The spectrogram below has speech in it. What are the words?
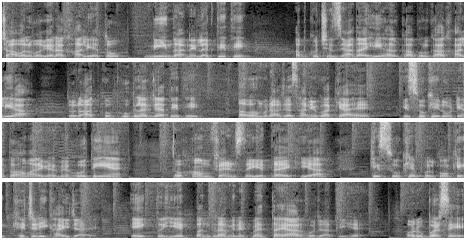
चावल वगैरह खा लिया तो नींद आने लगती थी। अब कुछ ज़्यादा ही हल्का फुल्का खा लिया तो रात को भूख लग जाती थी। अब हम राजस्थानियों का क्या है कि सूखी रोटियाँ तो हमारे घर में होती हैं। तो हम फ्रेंड्स ने यह तय किया कि सूखे फुलकों की खिचड़ी खाई जाए। एक तो ये पंद्रह मिनट में तैयार हो जाती है। और ऊपर से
